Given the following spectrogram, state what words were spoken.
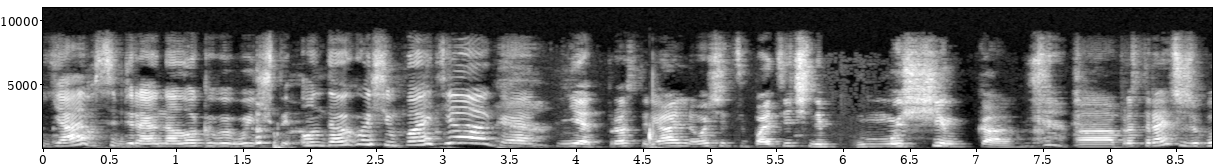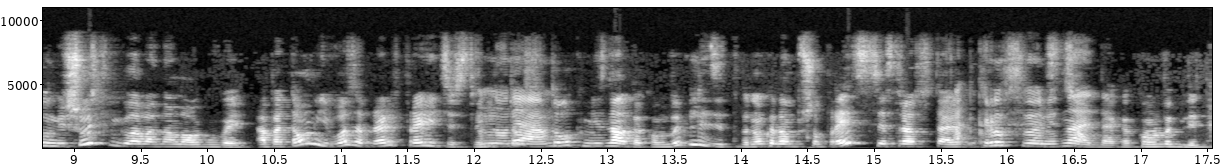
Я собираю налоговые вычеты. Он такой симпатяга. Нет, просто реально очень симпатичный мужчинка. А, просто раньше же был Мишустин, глава налоговой, а потом его забрали в правительство. Ну Никто да. толком не знал, как он выглядит. Потом, когда он пришел в правительство, все сразу стали Открыл свое лицо. знать, да, как он выглядит.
